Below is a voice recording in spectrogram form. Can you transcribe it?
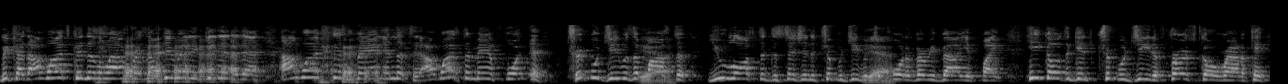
Because I watched Canelo Alvarez. I'm getting ready to get into that. I watched this man, and listen, I watched the man fought. Uh, Triple G was a yeah. monster. You lost the decision to Triple G, but yeah. you fought a very valiant fight. He goes against Triple G the first go round. Okay,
